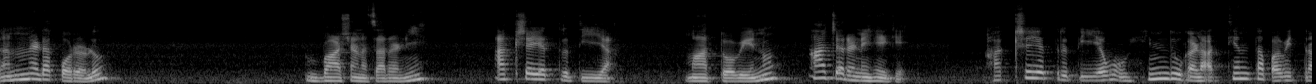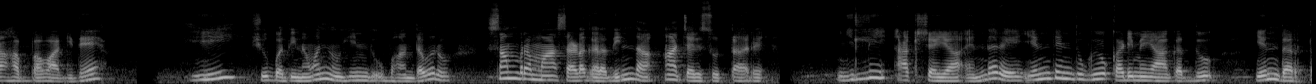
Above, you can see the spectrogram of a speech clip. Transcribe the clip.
ಕನ್ನಡ ಕೊರಳು, ಭಾಷಣ ಸರಣಿ, ಅಕ್ಷಯ ತೃತೀಯ. ಮಹತ್ವವೇನು? ಆಚರಣೆ ಹೇಗೆ? ಅಕ್ಷಯ ತೃತೀಯವು ಹಿಂದೂಗಳ ಅತ್ಯಂತ ಪವಿತ್ರ ಹಬ್ಬವಾಗಿದೆ. ಈ ಶುಭ ದಿನವನ್ನು ಹಿಂದೂ ಬಾಂಧವರು ಸಂಭ್ರಮ ಸಡಗರದಿಂದ ಆಚರಿಸುತ್ತಾರೆ. ಇಲ್ಲಿ ಅಕ್ಷಯ ಎಂದರೆ ಎಂದೆಂದಿಗೂ ಕಡಿಮೆಯಾಗದ್ದು ಎಂದರ್ಥ.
